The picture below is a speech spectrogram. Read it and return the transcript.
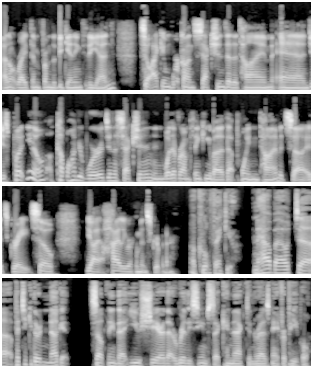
I don't write them from the beginning to the end. So I can work on sections at a time and just put, you know, a couple hundred words in a section and whatever I'm thinking about at that point in time. It's uh, it's great. So yeah, I highly recommend Scrivener. Oh, cool. Thank you. And how about uh, a particular nugget something that you share that really seems to connect and resonate for people?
